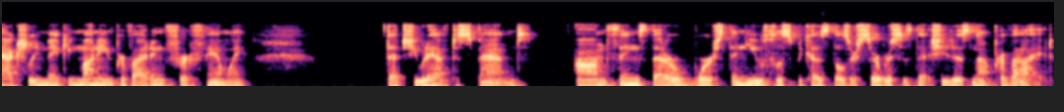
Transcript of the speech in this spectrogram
actually making money and providing for her family, that she would have to spend on things that are worse than useless because those are services that she does not provide.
